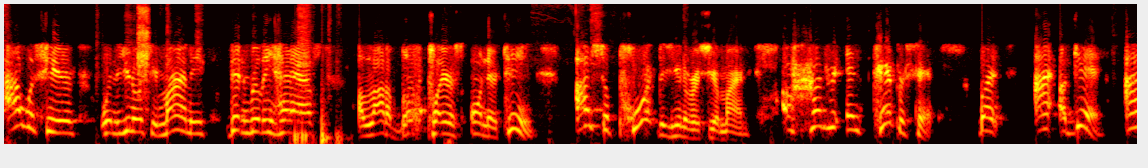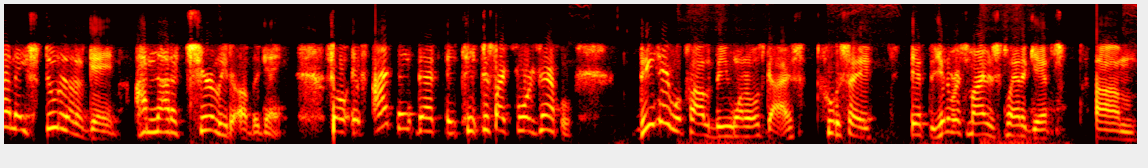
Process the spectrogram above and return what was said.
I was here when the University of Miami didn't really have a lot of black players on their team. I support the University of Miami 110%. But I, again, I'm a student of the game. I'm not a cheerleader of the game. So if I think that a team, just like, for example, DJ will probably be one of those guys who would say, if the University of Miami is playing against um,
